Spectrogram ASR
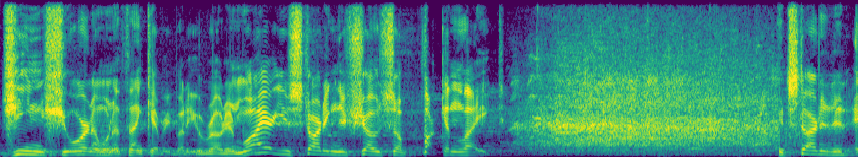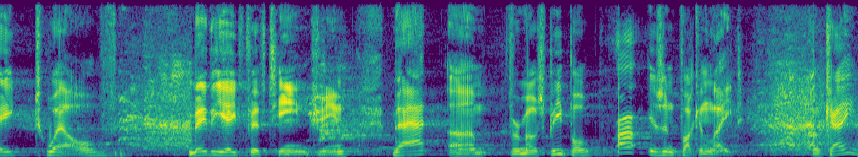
Gene Shore, and I want to thank everybody who wrote in. Why are you starting the show so fucking late? it started at 8:12, maybe 8:15, Gene. That, um, for most people, uh, isn't fucking late. Okay?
